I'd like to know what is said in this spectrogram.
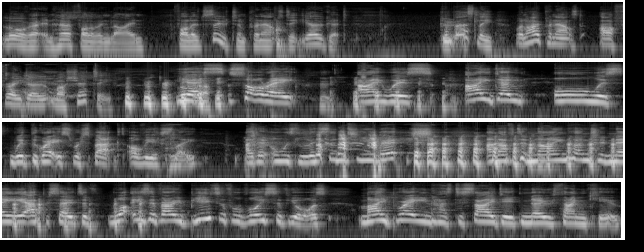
Laura, in her following line, followed suit and pronounced it yogurt. Conversely, when I pronounced Alfredo Marchetti, Yes, sorry. I was. I don't always, with the greatest respect, obviously, I don't always listen to you, Rich. And after 980 episodes of what is a very beautiful voice of yours, my brain has decided no thank you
